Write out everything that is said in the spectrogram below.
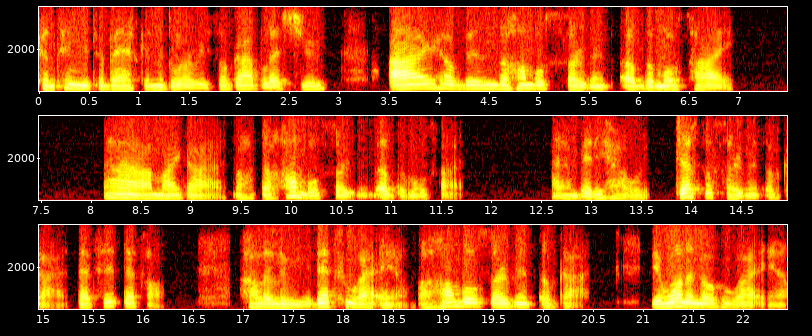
Continue to bask in the glory. So God bless you. I have been the humble servant of the Most High. Ah, my God, the humble servant of the Most High. I am Betty Howard, just a servant of God. That's it, that's all. Hallelujah. That's who I am, a humble servant of God. You want to know who I am,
